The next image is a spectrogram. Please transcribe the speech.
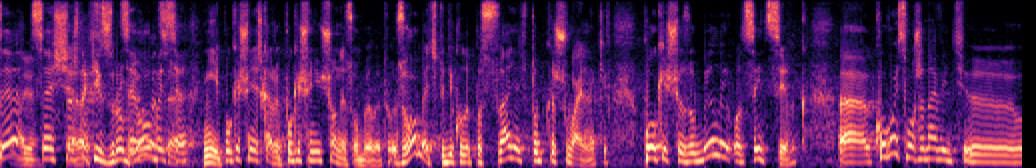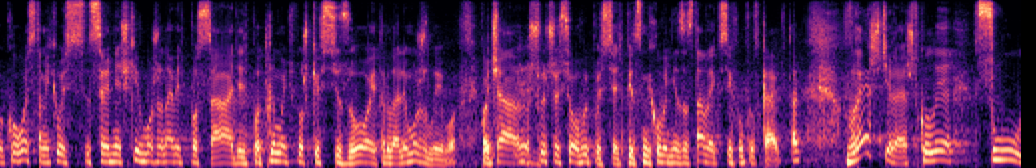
Це, тоді? це ще ж таки зробили це робиться. це? Ні, поки що не скажу, поки що нічого не зробили. Зроблять тоді, коли посадять топ-кришувальників. Поки що зробили оцей цирк. Е, когось може навіть е, когось там якихось середнячків може навіть посадять, потримають трошки в СІЗО і так далі. Можливо. Хоча швидше всього випустять під сміховинні застави, як всіх випускають. Так врешті-решт, коли слуги,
